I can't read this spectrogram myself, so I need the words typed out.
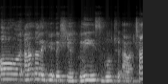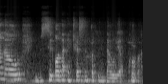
on another legit issue, please go to our channel. You will see other interesting topics that we have covered.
